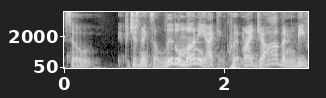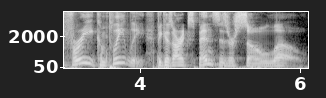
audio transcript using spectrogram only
So if it just makes a little money, I can quit my job and be free completely because our expenses are so low.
